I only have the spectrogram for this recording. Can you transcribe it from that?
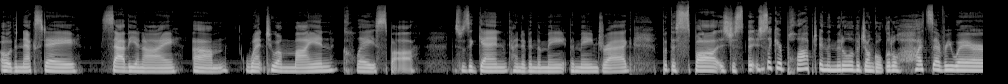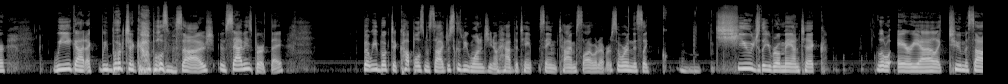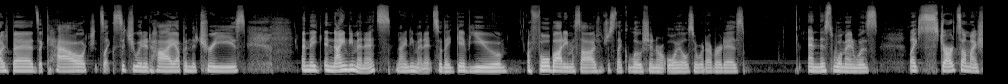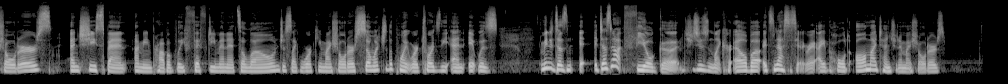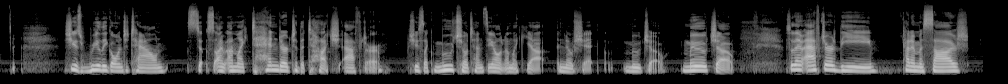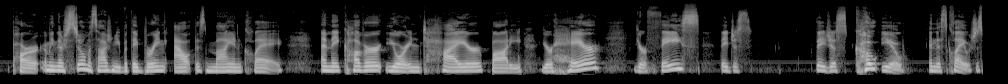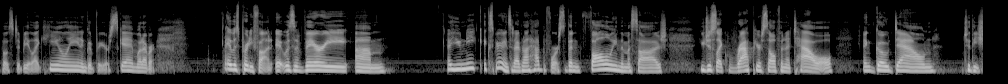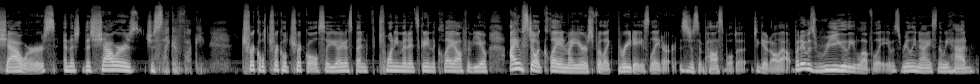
oh, the next day, Savvy and I um, went to a Mayan clay spa. This was again kind of in the main the main drag, but the spa is just it's just like you're plopped in the middle of a jungle, little huts everywhere. We got a we booked a couples massage. It was Savvy's birthday. But we booked a couples massage just because we wanted to, you know, have the t- same time slot or whatever. So we're in this like hugely romantic little area, like two massage beds, a couch. It's like situated high up in the trees and they in 90 minutes 90 minutes so they give you a full body massage with just like lotion or oils or whatever it is and this woman was like starts on my shoulders and she spent i mean probably 50 minutes alone just like working my shoulders so much to the point where towards the end it was i mean it doesn't it, it does not feel good she's using like her elbow it's necessary right i hold all my tension in my shoulders she was really going to town so, so I'm, I'm like tender to the touch after. She's like, mucho tensión. I'm like, yeah, no shit. Mucho, mucho. So then after the kind of massage part, I mean, they're still massaging you, but they bring out this Mayan clay and they cover your entire body, your hair, your face. They just, they just coat you in this clay, which is supposed to be like healing and good for your skin, whatever it was pretty fun. It was a very um, a unique experience that I've not had before. So then, following the massage, you just like wrap yourself in a towel and go down to these showers, and the the shower is just like a fucking trickle, trickle, trickle. So you gotta spend 20 minutes getting the clay off of you. I still had clay in my ears for like three days later. It's just impossible to to get it all out. But it was really lovely. It was really nice. And then we had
